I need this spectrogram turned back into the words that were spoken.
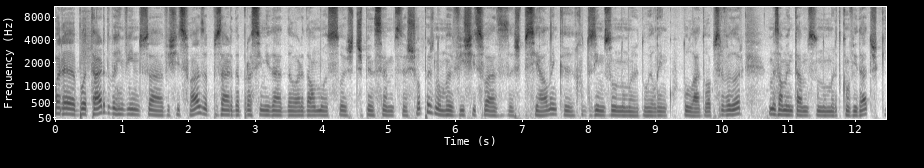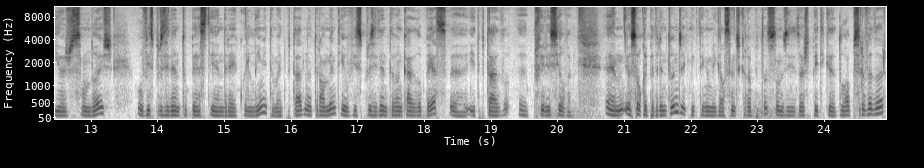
Ora, boa tarde, bem-vindos à Vichy Soase. Apesar da proximidade da hora de almoço, hoje dispensamos as sopas numa Vichy Soase especial em que reduzimos o número do elenco do lado do observador, mas aumentamos o número de convidados, que hoje são dois. O vice-presidente do PST, André Coelho Lima, também deputado, naturalmente, e o vice-presidente da bancada do PS uh, e deputado uh, Porfírio Silva. Um, eu sou o Rui Pedro Antunes e comigo tenho o Miguel Santos Carrapatoso, somos editores de política do Observador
